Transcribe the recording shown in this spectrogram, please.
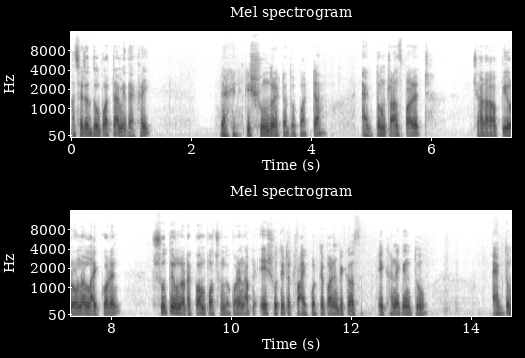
আচ্ছা এটা দোপাট্টা আমি দেখাই। দেখেন কি সুন্দর একটা দোপাট্টা, একদম ট্রান্সপারেন্ট। যারা পিওর ওনার লাইক করেন সুতি ওনাটা কম পছন্দ করেন, আপনি এই সুতিটা ট্রাই করতে পারেন বিকজ এখানে কিন্তু একদম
